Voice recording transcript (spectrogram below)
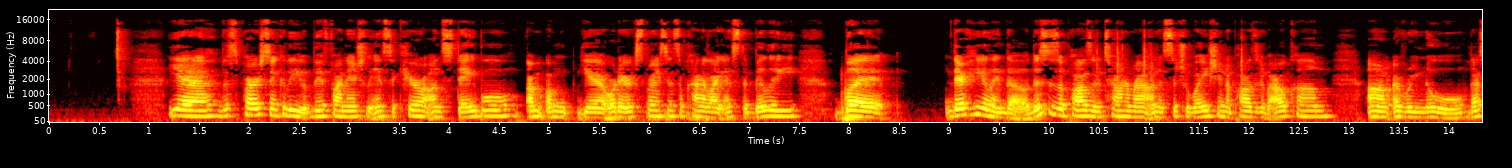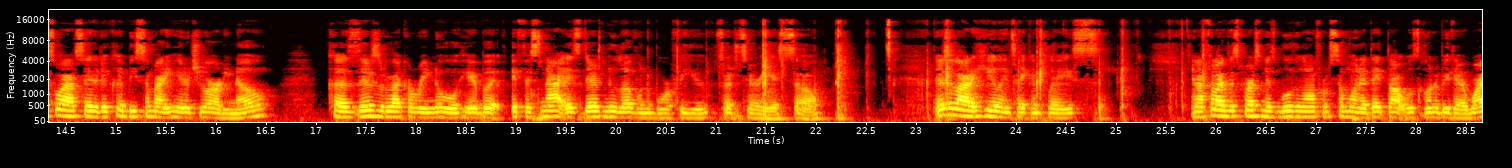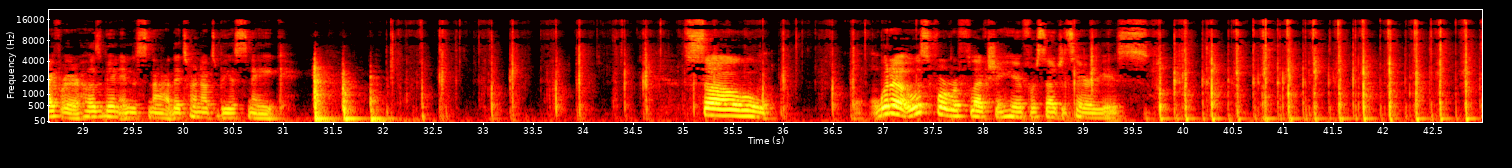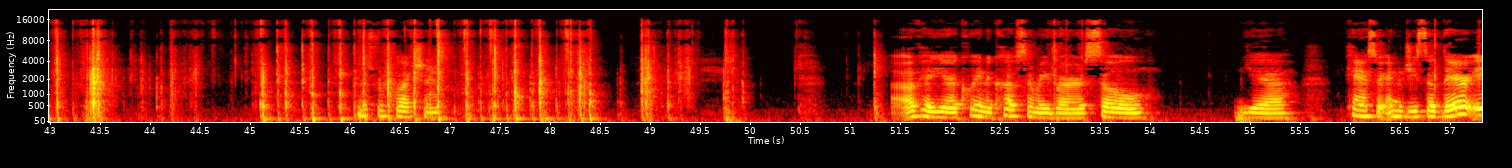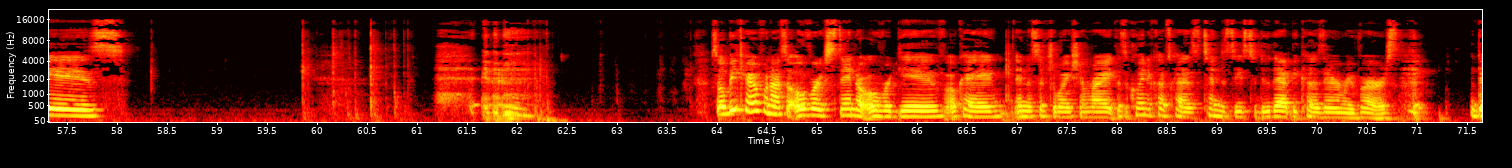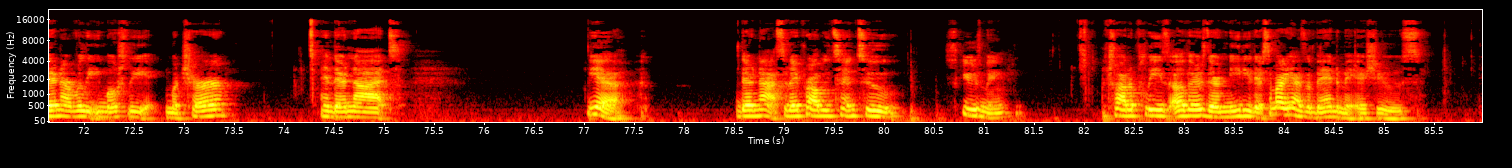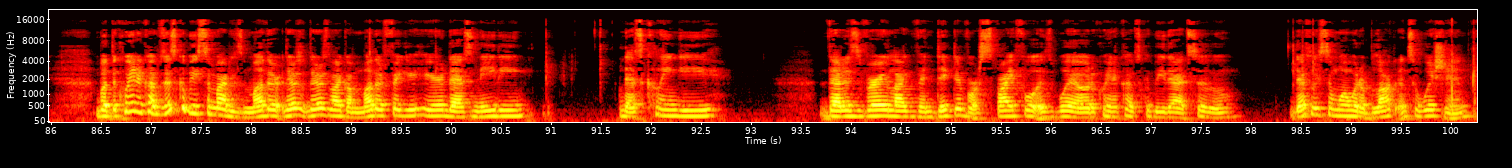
yeah, this person could be a bit financially insecure, unstable. Um, um, yeah, or they're experiencing some kind of like instability, but they're healing though. This is a positive turnaround in a situation, a positive outcome, um, a renewal. That's why I said that it could be somebody here that you already know because there's like a renewal here. But if it's not, it's there's new love on the board for you, Sagittarius. So there's a lot of healing taking place. And I feel like this person is moving on from someone that they thought was going to be their wife or their husband, and it's not. They turned out to be a snake. So, what a, what's for reflection here for Sagittarius? This reflection. Okay, yeah, Queen of Cups in reverse. So, yeah. Cancer energy. So there is... so be careful not to overextend or overgive, okay, in a situation, right? Because the Queen of Cups has tendencies to do that because they're in reverse. They're not really emotionally mature. And they're not... Yeah. They're not. So they probably tend to... Excuse me try to please others. They're needy. There, somebody has abandonment issues. But the Queen of Cups, this could be somebody's mother. There's there's like a mother figure here that's needy, that's clingy, that is very like vindictive or spiteful as well. The Queen of Cups could be that too. Definitely someone with a blocked intuition.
